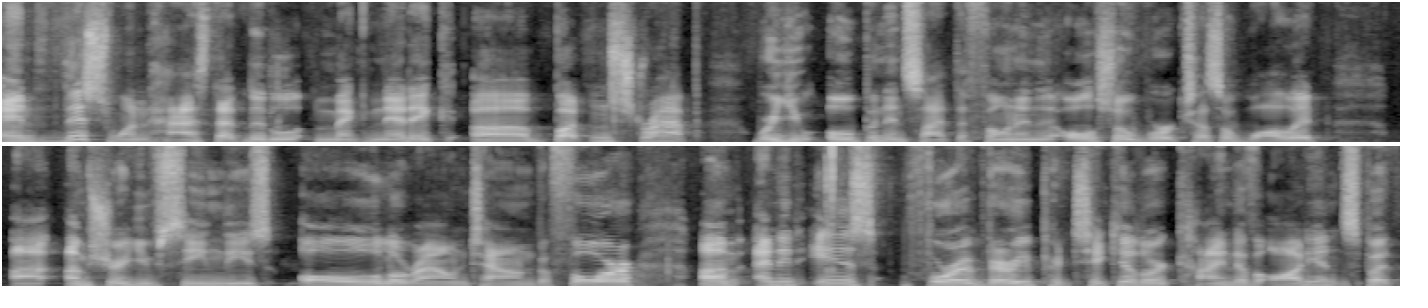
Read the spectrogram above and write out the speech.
And this one has that little magnetic uh, button strap where you open inside the phone and it also works as a wallet. Uh, I'm sure you've seen these all around town before, um, and it is for a very particular kind of audience, but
